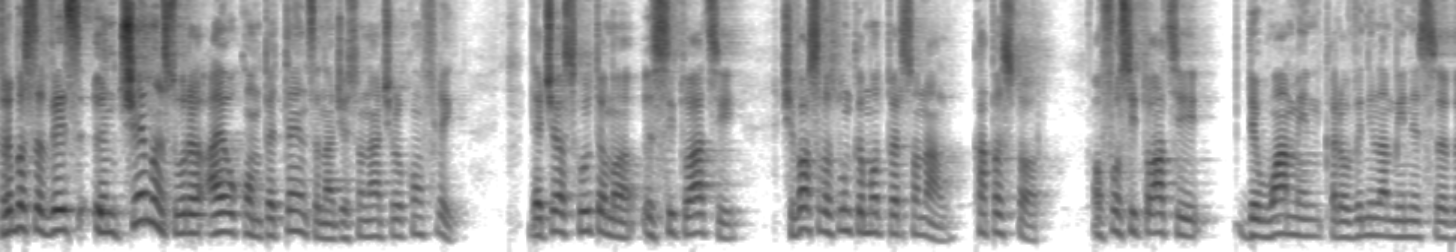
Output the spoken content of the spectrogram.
Trebuie să vezi în ce măsură ai o competență în a gestiona acel conflict. De aceea ascultă-mă în situații și vreau să vă spun că în mod personal, ca păstor, au fost situații de oameni care au venit la mine să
